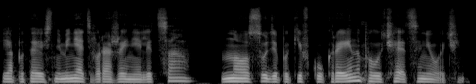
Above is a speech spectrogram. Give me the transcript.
Я пытаюсь не менять выражение лица, но, судя по кивку Крейна, получается не очень.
